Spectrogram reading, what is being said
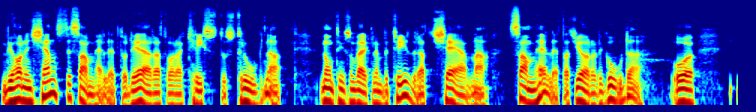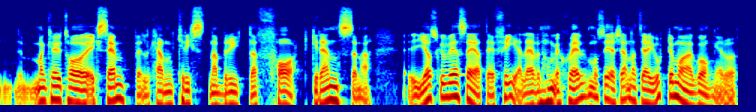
Vi har en tjänst i samhället och det är att vara Kristus trogna. Någonting som verkligen betyder att tjäna samhället, att göra det goda. Och man kan ju ta exempel, kan kristna bryta fartgränserna? Jag skulle vilja säga att det är fel, även om jag själv måste erkänna att jag har gjort det många gånger och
